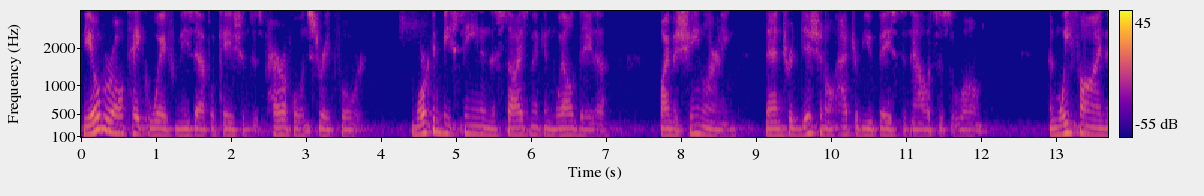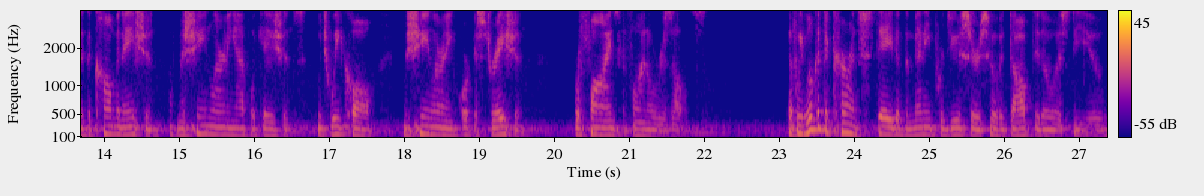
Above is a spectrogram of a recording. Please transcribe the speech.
The overall takeaway from these applications is powerful and straightforward. More can be seen in the seismic and well data by machine learning than traditional attribute-based analysis alone. And we find that the combination of machine learning applications, which we call machine learning orchestration, refines the final results. If we look at the current state of the many producers who have adopted OSDU,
